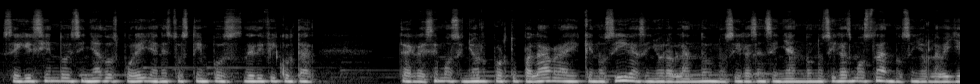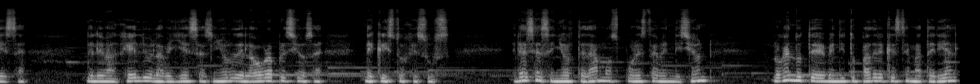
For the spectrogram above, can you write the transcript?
seguir siendo enseñados por ella en estos tiempos de dificultad. Te agradecemos, Señor, por tu palabra y que nos sigas, Señor, hablando, nos sigas enseñando, nos sigas mostrando, Señor, la belleza del Evangelio, la belleza, Señor, de la obra preciosa de Cristo Jesús. Gracias, Señor, te damos por esta bendición, rogándote, bendito Padre, que este material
